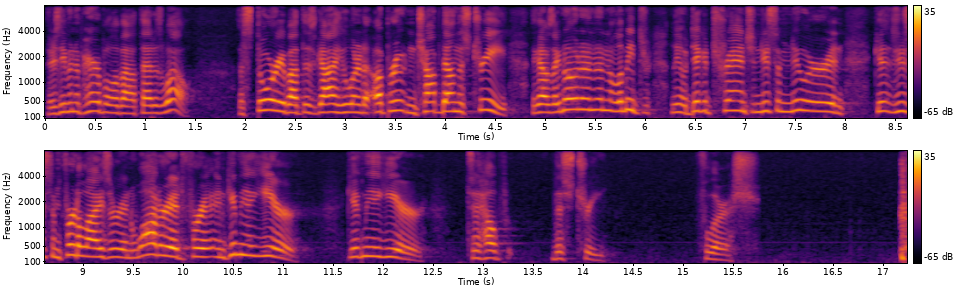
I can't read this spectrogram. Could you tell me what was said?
There's even a parable about that as well. A story about this guy who wanted to uproot and chop down this tree. The guy was like, "No, no, no, no! Let me, you know, dig a trench and do some manure and get, do some fertilizer and water it for it, and give me a year. Give me a year to help this tree flourish."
